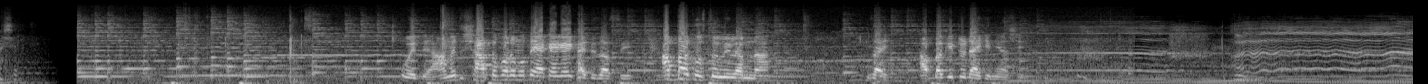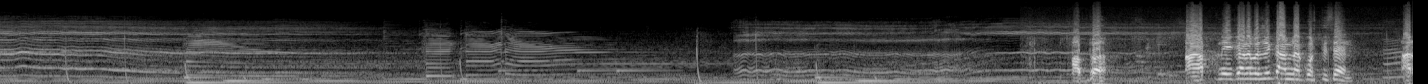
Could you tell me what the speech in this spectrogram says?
আসেন। ওই দে আমি তো স্বার্থপরের মতো একা একাই খাইতে যাচ্ছি। আব্বার খোঁজ তো নিলাম না। যাই আব্বাকে একটু ডাইকে নিয়ে আসি। আব্বা আপনি এখানে বসে কান্না করতেছেন। আর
